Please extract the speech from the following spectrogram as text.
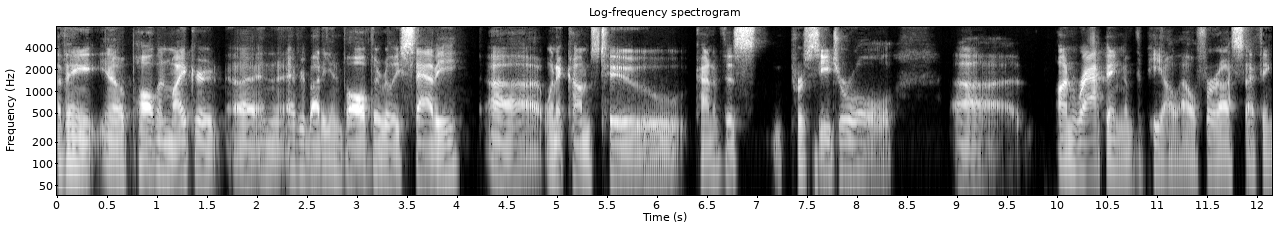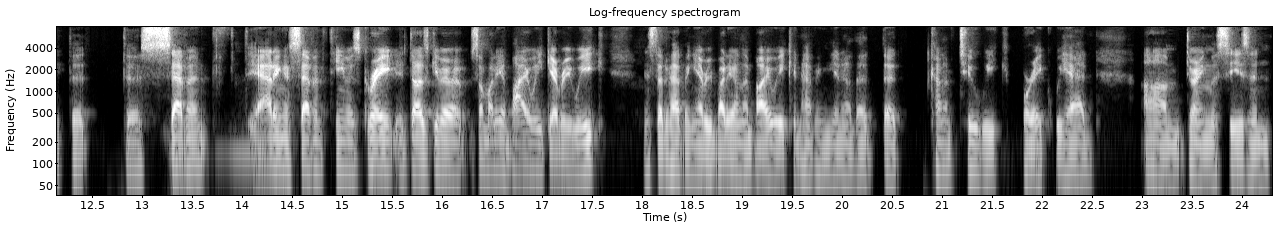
I think you know Paul and Mike are uh, and everybody involved They're really savvy uh, when it comes to kind of this procedural uh, unwrapping of the PLL for us. I think that the seventh, adding a seventh team is great. It does give a, somebody a bye week every week instead of having everybody on the bye week and having you know that that kind of two week break we had um, during the season.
